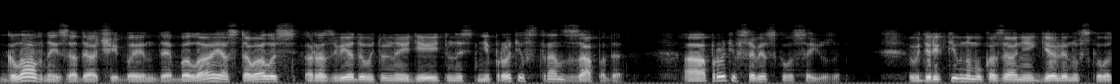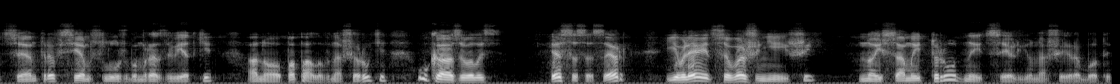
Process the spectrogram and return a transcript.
Главной задачей БНД была и оставалась разведывательная деятельность не против стран Запада, а против Советского Союза. В директивном указании Геленовского центра всем службам разведки – оно попало в наши руки, указывалось, СССР является важнейшей, но и самой трудной целью нашей работы.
